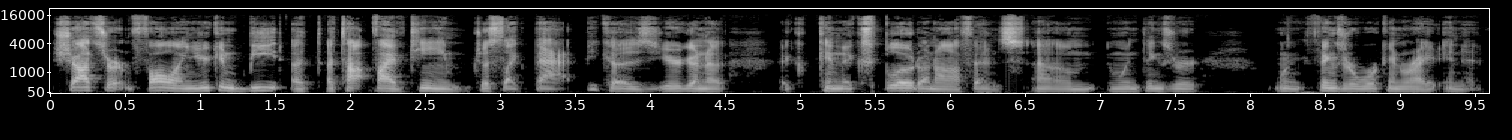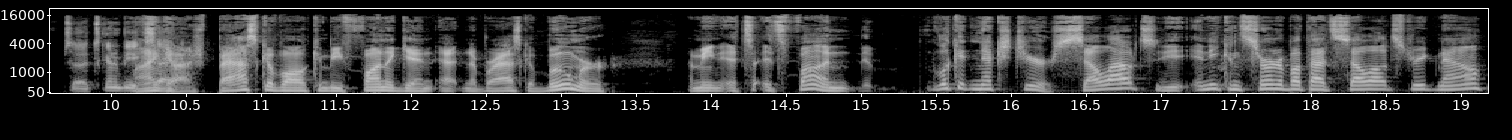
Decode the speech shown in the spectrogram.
shots start falling, you can beat a, a top five team just like that because you're gonna can explode on offense um, when things are when things are working right in it. So it's going to be exciting. My gosh, basketball can be fun again at Nebraska. Boomer, I mean, it's it's fun. Look at next year sellouts. Any concern about that sellout streak now?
